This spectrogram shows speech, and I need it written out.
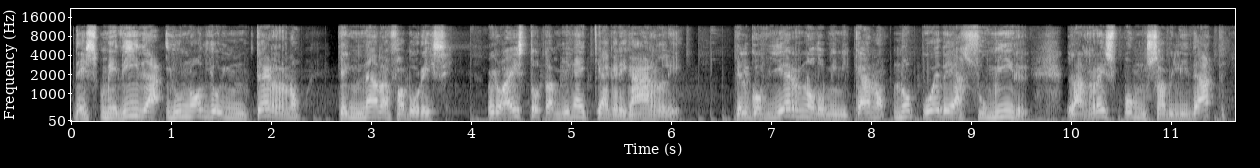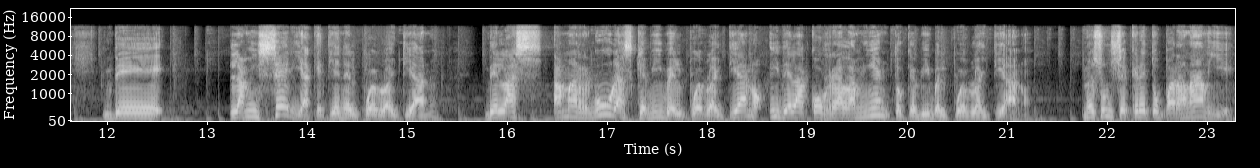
desmedida y un odio interno que en nada favorece. Pero a esto también hay que agregarle que el gobierno dominicano no puede asumir la responsabilidad de la miseria que tiene el pueblo haitiano de las amarguras que vive el pueblo haitiano y del acorralamiento que vive el pueblo haitiano. No es un secreto para nadie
